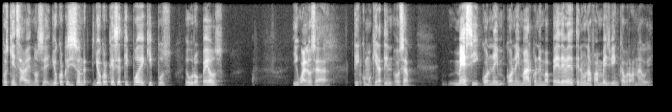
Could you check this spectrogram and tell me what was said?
pues quién sabe, no sé. Yo creo que sí son, yo creo que ese tipo de equipos europeos, igual, o sea, como quiera, o sea, Messi con, Neym- con Neymar, con Mbappé, debe de tener una fanbase bien cabrona, güey.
